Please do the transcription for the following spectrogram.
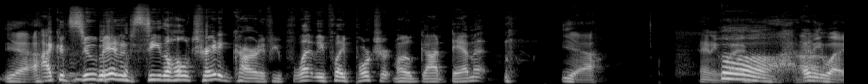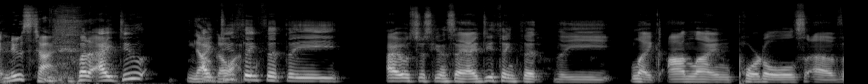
yeah. I could zoom in and see the whole trading card if you let me play portrait mode. God damn it! yeah. Anyway, uh, anyway, news time. but I do No, I do on. think that the I was just gonna say I do think that the like online portals of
